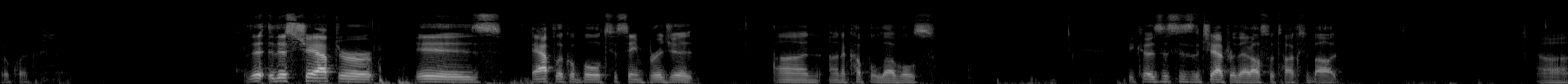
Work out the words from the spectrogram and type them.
real quick. Th- this chapter is applicable to St. Bridget on, on a couple levels because this is the chapter that also talks about uh,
